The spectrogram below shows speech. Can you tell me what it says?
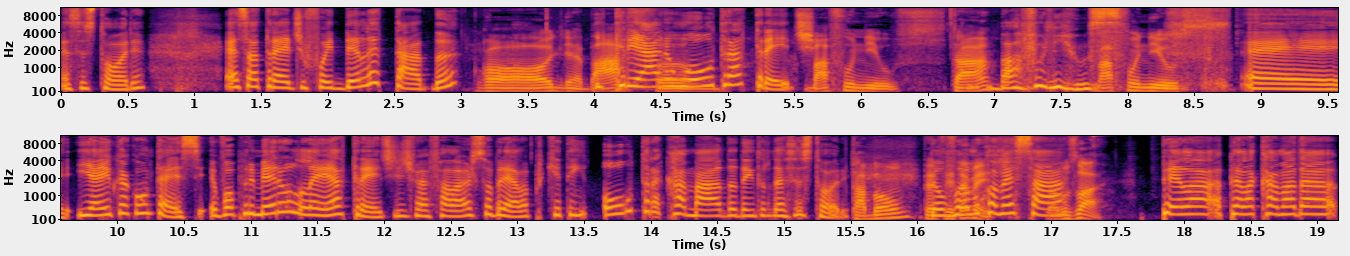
essa história. Essa thread foi deletada Olha, bafo. e criaram outra thread. Bafo News, tá? Bafo News. Bafo News. É, e aí o que acontece? Eu vou primeiro ler a thread, a gente vai falar sobre ela, porque tem outra camada dentro dessa história. Tá bom? Então vamos começar. Vamos lá. Pela, pela camada.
